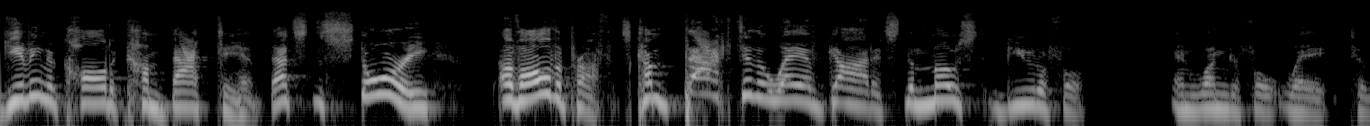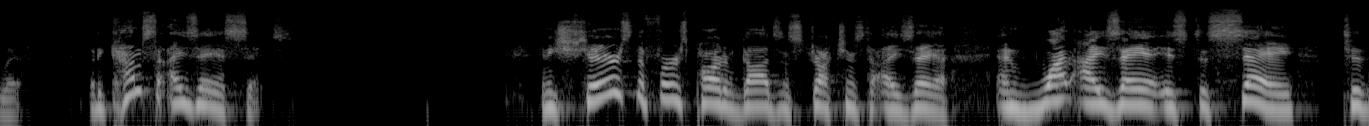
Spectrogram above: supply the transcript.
giving a call to come back to him. That's the story of all the prophets. Come back to the way of God. It's the most beautiful and wonderful way to live. But he comes to Isaiah 6. And he shares the first part of God's instructions to Isaiah and what Isaiah is to say to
